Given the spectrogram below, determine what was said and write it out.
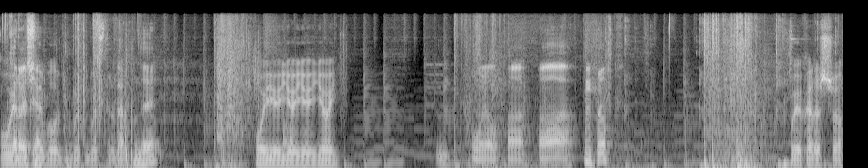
Ой, короче. это было бы- быстро, да. Да? Ой-ой-ой-ой-ой. Понял. А, а. Ой, хорошо.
